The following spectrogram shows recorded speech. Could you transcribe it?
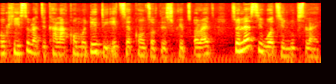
Okay? So that it can accommodate the 8 seconds of the script. All right? So let's see what it looks like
